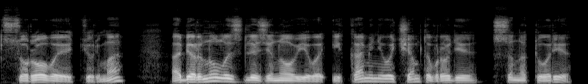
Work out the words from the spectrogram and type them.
Суровая тюрьма обернулась для Зиновьева и Каменева чем-то вроде санатория.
